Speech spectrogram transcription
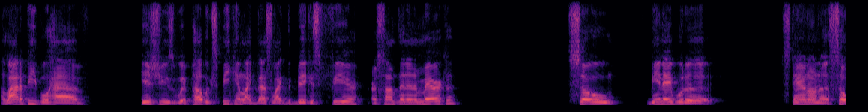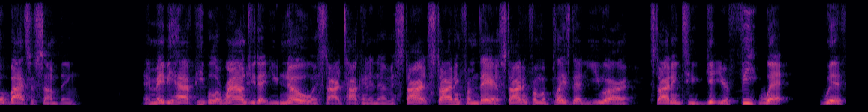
A lot of people have issues with public speaking, like that's like the biggest fear or something in America. So being able to stand on a soapbox or something and maybe have people around you that you know and start talking to them and start starting from there starting from a place that you are starting to get your feet wet with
